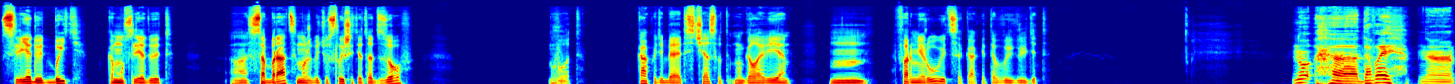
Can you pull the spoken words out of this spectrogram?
следует быть, кому следует э, собраться, может быть, услышать этот зов. Вот. Как у тебя это сейчас вот в голове м, формируется, как это выглядит? Ну, э, давай э,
